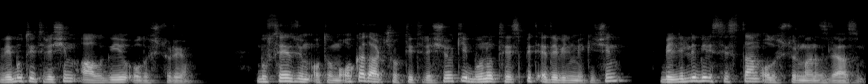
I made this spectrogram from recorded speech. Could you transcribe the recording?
ve bu titreşim algıyı oluşturuyor. Bu sezyum atomu o kadar çok titreşiyor ki bunu tespit edebilmek için belirli bir sistem oluşturmanız lazım.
